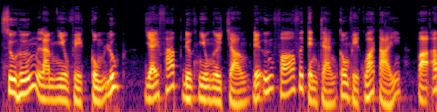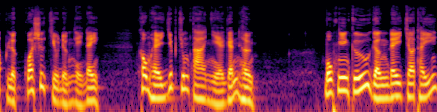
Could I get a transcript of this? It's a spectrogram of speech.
xu hướng làm nhiều việc cùng lúc, giải pháp được nhiều người chọn để ứng phó với tình trạng công việc quá tải và áp lực quá sức chịu đựng ngày nay, không hề giúp chúng ta nhẹ gánh hơn. Một nghiên cứu gần đây cho thấy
